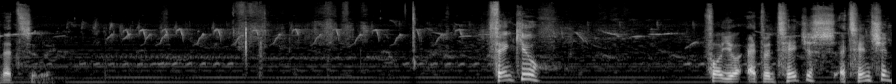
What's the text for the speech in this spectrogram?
That's the way. Thank you for your advantageous attention,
